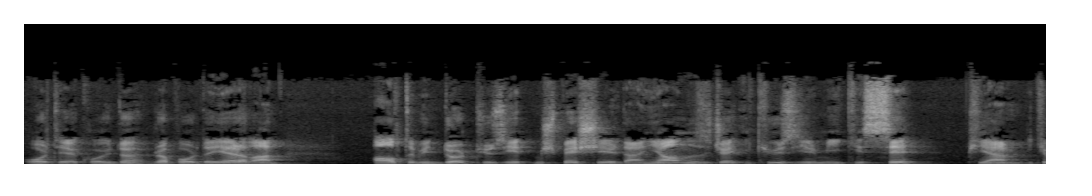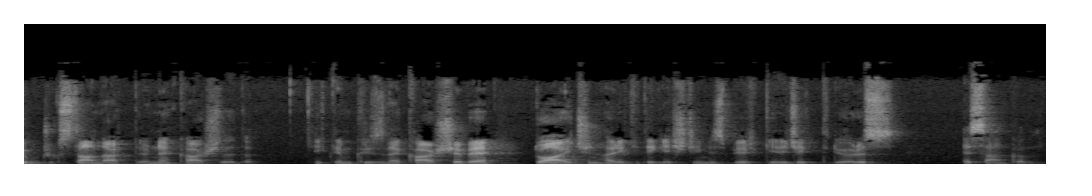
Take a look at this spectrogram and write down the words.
ortaya koydu. Raporda yer alan 6475 şehirden yalnızca 222'si PM2,5 standartlarını karşıladı. İklim krizine karşı ve doğa için harekete geçtiğimiz bir gelecek diliyoruz. Esen kalın.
